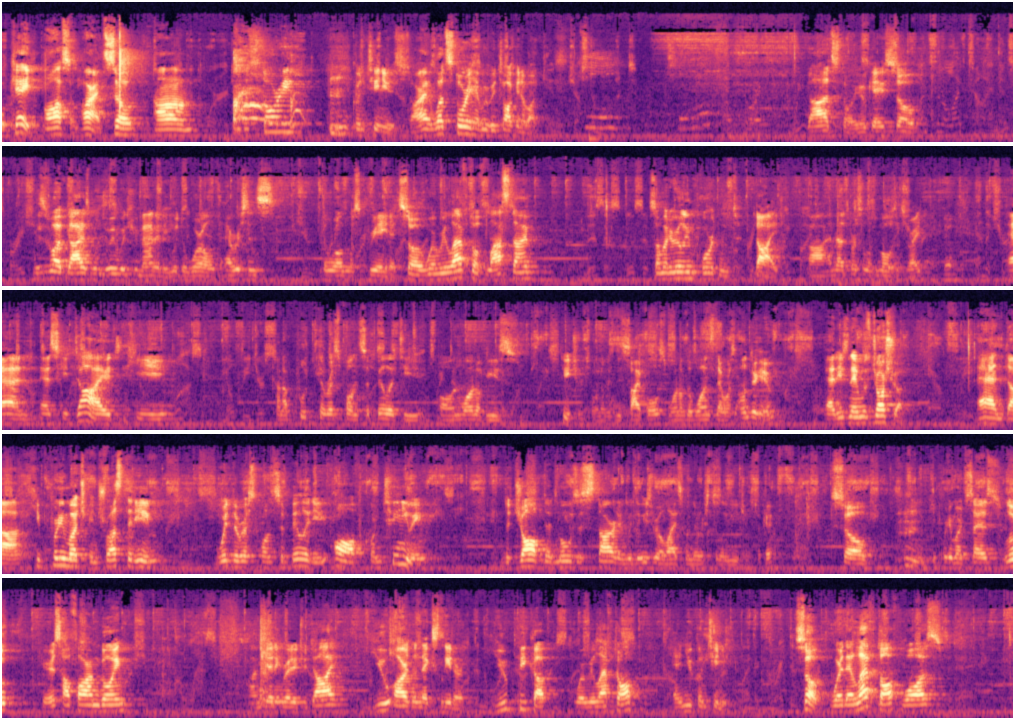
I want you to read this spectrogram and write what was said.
Okay, awesome. All right, so um, the story continues. All right, what story have we been talking about? God's story. Okay, so this is what God has been doing with humanity, with the world, ever since the world was created. So where we left off last time, somebody really important died, uh, and that person was Moses, right? And as he died, he kind of put the responsibility on one of his teachers, one of his disciples, one of the ones that was under him, and his name was Joshua. And uh, he pretty much entrusted him with the responsibility of continuing the job that Moses started with the Israelites when they were still in Egypt. Okay, so he pretty much says, "Look, here's how far I'm going. I'm getting ready to die. You are the next leader. You pick up where we left off, and you continue." So where they left off was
